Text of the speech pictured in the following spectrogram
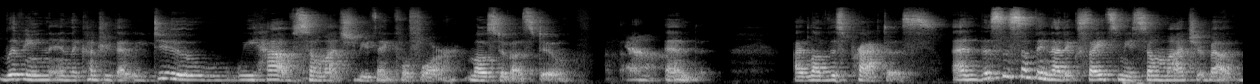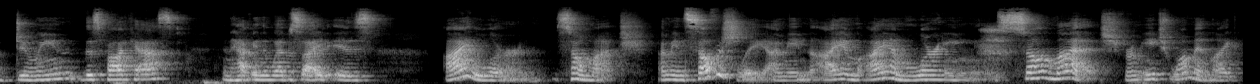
living in the country that we do, we have so much to be thankful for. Most of us do. Yeah. And I love this practice. And this is something that excites me so much about doing this podcast and having the website is I learn so much. I mean, selfishly, I mean, I am I am learning so much from each woman like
